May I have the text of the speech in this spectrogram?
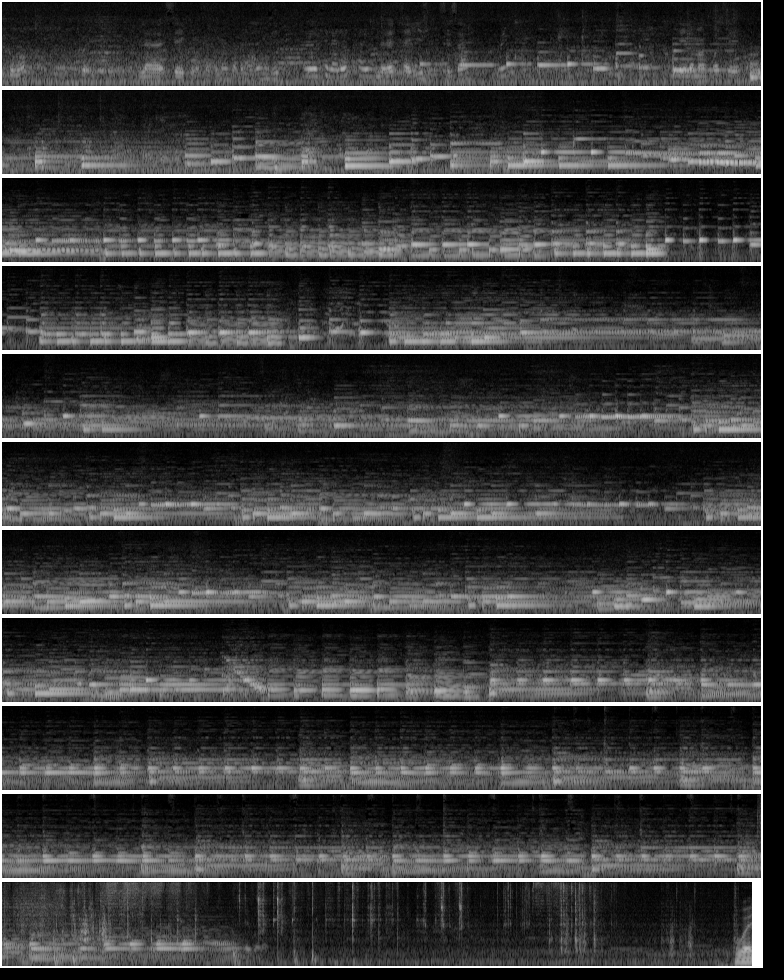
C'est comment la, c'est, ça, comment elle s'appelle déjà, musique Euh, c'est la lettre à La lettre à Élise, c'est ça Oui. Et la main droite, c'est.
